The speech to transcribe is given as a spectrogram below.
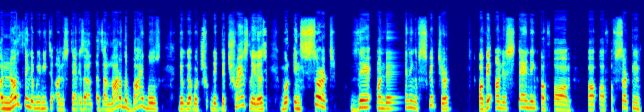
Another thing that we need to understand is a, is a lot of the Bibles that, that were tr- that the translators will insert their understanding of Scripture or their understanding of um of, of, of certain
